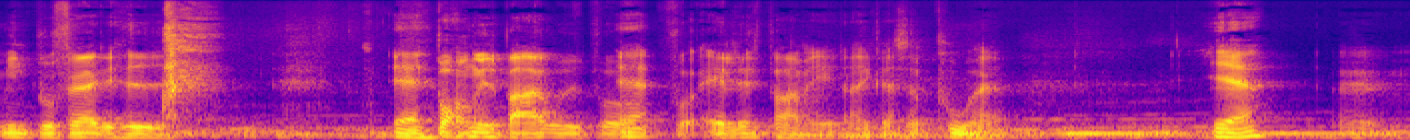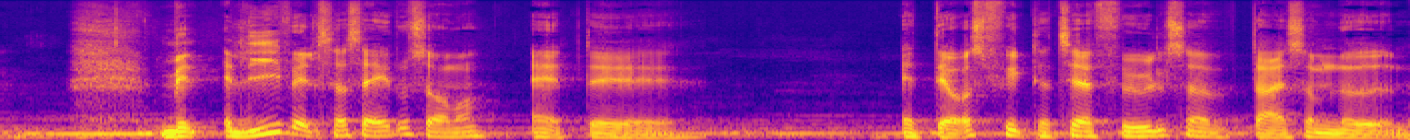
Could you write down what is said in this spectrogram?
min blodfærdighed ja. bongede bare ud på, ja. på alle parametre, ikke? Altså, puha. Ja. Men alligevel så sagde du, Sommer, at, øh, at det også fik dig til at føle sig dig som noget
